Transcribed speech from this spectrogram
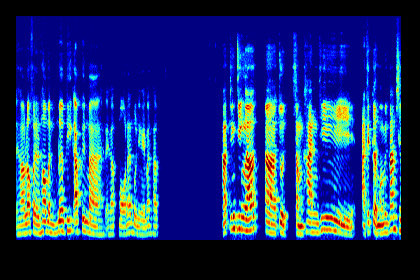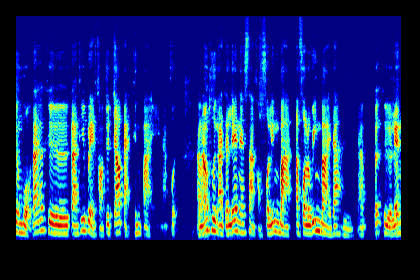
นะครับแล้วฟันเดนทัลมันเริ่มพิกอัพขึ้นมานะครับ มองด้านบนยังไงบ้างครับ ครับจริงๆ แล้วเอ่อจุดสำคัญที่อาจจะเกิดโมเมนตัมเชิงบวกได้ก็คือการที่เบรก 2.98 ขึ้นไปนะครับอ่านักลงทุนอาจจะเล่นในลักษณะของ following buy อะ following buy ได้อืมนะครับก็คือเล่น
